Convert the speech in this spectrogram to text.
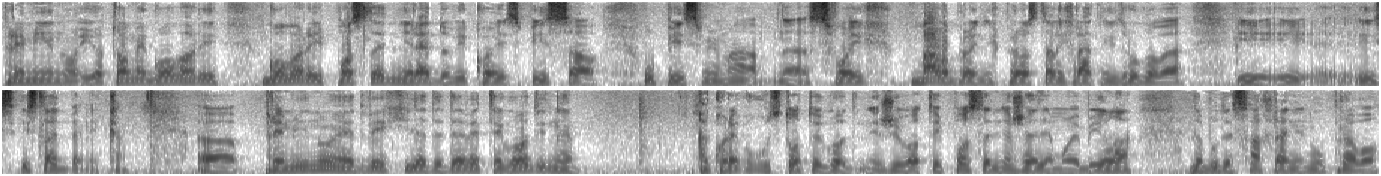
preminuo i o tome govore i posljednji redovi koji je ispisao u pismima e, svojih malobrojnih preostalih ratnih drugova i sledbenika. E, preminuo je 2009. godine kako rekao, u stotoj godini života i posljednja želja mu je bila da bude sahranjen upravo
